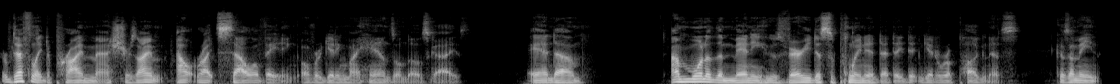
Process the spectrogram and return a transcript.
Or definitely the Prime Masters. I'm outright salivating over getting my hands on those guys. And um, I'm one of the many who's very disappointed that they didn't get a repugnus. Because, I mean,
